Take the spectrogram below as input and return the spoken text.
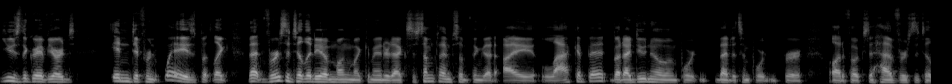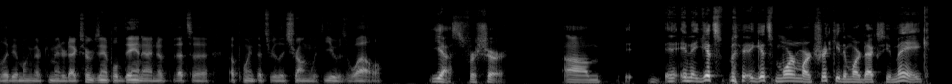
use the graveyards in different ways. But like that versatility among my commander decks is sometimes something that I lack a bit. But I do know important that it's important for a lot of folks to have versatility among their commander decks. For example, Dana, I know that that's a, a point that's really strong with you as well. Yes, for sure. Um, and it gets it gets more and more tricky the more decks you make,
